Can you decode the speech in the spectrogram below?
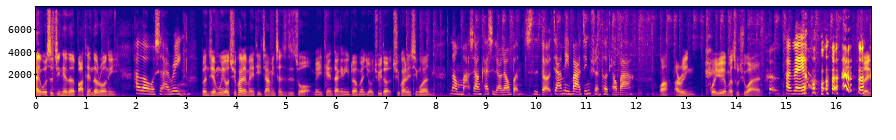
嗨，我是今天的 bartender Ronnie。Hello，我是 Irene。本节目由区块链媒体加密城市制作，每天带给你热门有趣的区块链新闻。那我们马上开始聊聊本次的加密吧精选特调吧。哇，Irene，鬼月有没有出去玩？还没有，所以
